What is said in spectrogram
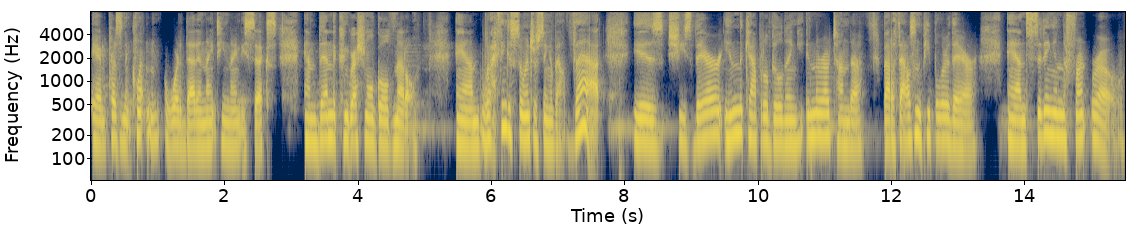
and president clinton awarded that in 1996 and then the congressional gold medal. And what i think is so interesting about that is she's there in the capitol building in the rotunda about a thousand people are there and sitting in the front row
